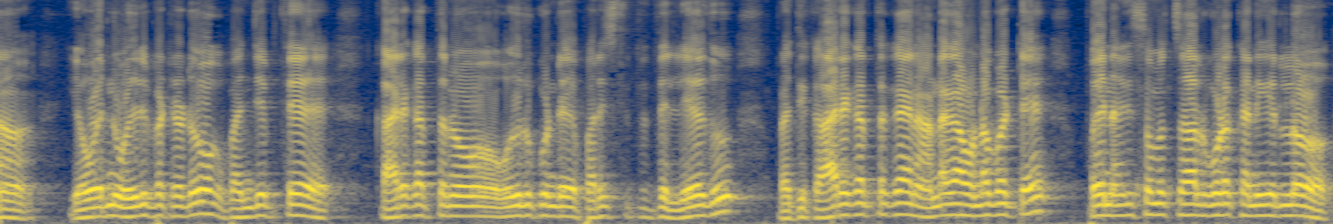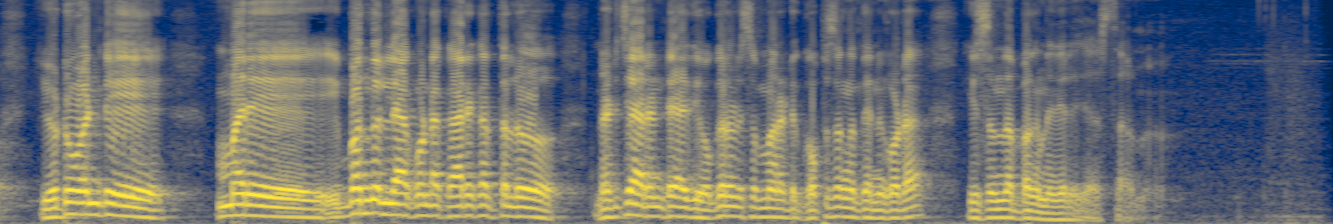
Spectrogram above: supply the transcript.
ఎవరిని వదిలిపెట్టాడు ఒక పని చెప్తే కార్యకర్తను వదులుకుండే పరిస్థితి అయితే లేదు. ప్రతి కార్యకర్తకు ఆయన అండగా ఉండబట్టే పోయిన ఐదు సంవత్సరాలు కూడా కనిగిరిలో ఎటువంటి మరి ఇబ్బందులు లేకుండా కార్యకర్తలు నడిచారంటే అది ఉగ్ర నరసింహారెడ్డి గొప్ప సంగతి అని కూడా ఈ సందర్భంగా నేను తెలియజేస్తా ఉన్నాను.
